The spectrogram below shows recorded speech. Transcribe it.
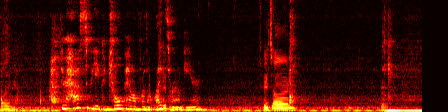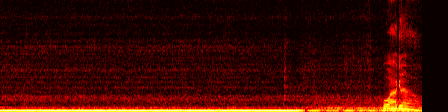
Oh ini. There has to be a control panel for the lights around here. Switch on. Wadaw.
